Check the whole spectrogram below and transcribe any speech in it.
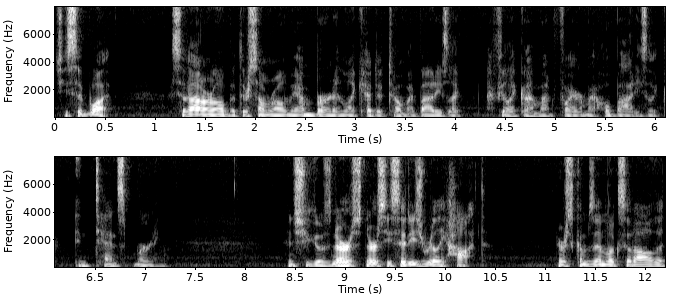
She said, What? I said, I don't know, but there's something wrong with me. I'm burning like head to toe. My body's like, I feel like I'm on fire. My whole body's like intense burning. And she goes, Nurse, nurse, he said he's really hot. Nurse comes in, looks at all the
